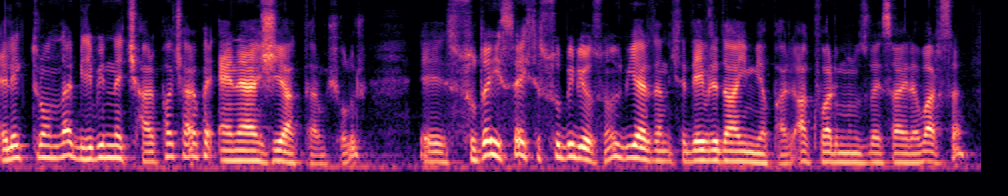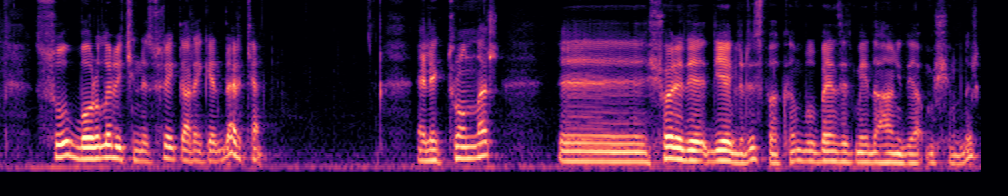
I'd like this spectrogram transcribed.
Elektronlar birbirine çarpa çarpa enerjiyi aktarmış olur. E, suda ise işte su biliyorsunuz bir yerden işte devri daim yapar. Akvaryumunuz vesaire varsa su borular içinde sürekli hareket ederken elektronlar ee, şöyle de diyebiliriz bakın bu benzetmeyi daha önce de yapmışımdır.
